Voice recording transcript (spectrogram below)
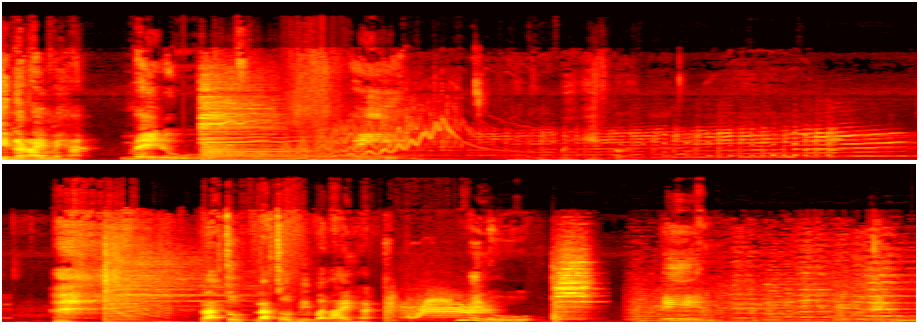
เห็นอะไรไหมฮะ ไม่รู้ ไม่เห็นไม่เห็นด้วยนะฮะเฮ้ยล่าสุดล่าสุดนี่เมื่อไหร่ฮะ ไม่รู้ ไม่เห็น ไม่รู้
